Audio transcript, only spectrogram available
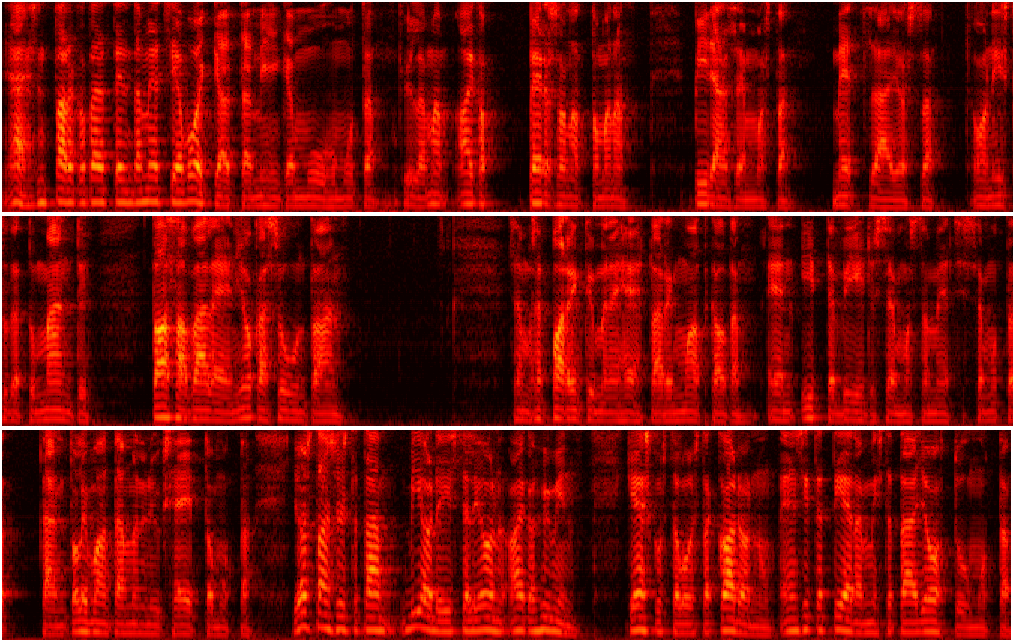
Ja eihän se nyt tarkoita, että niitä metsiä voi käyttää mihinkään muuhun, mutta kyllä mä aika personattomana pidän semmoista metsää, jossa on istutettu mänty tasaväleen joka suuntaan semmoisen parinkymmenen hehtaarin matkalta. En itse viihdy semmoisessa metsissä, mutta tämä nyt oli vaan tämmöinen yksi heitto, mutta jostain syystä tämä biodieseli on aika hyvin keskusteluista kadonnut. En sitten tiedä, mistä tämä johtuu, mutta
